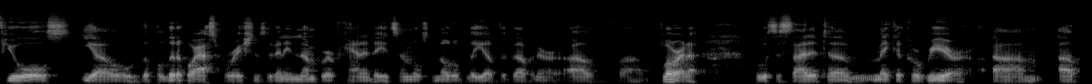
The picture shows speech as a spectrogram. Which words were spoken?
fuels, you know, the political aspirations of any number of candidates, and most notably of the governor of uh, Florida, who has decided to make a career um, of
